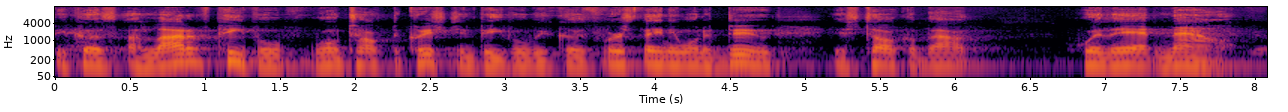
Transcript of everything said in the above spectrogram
Because a lot of people won't talk to Christian people because first thing they want to do is talk about where they're at now. Yes,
